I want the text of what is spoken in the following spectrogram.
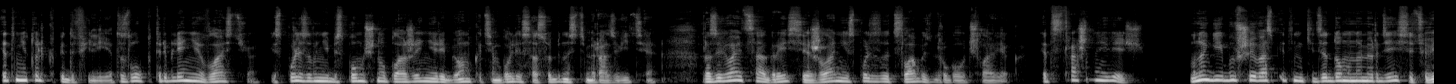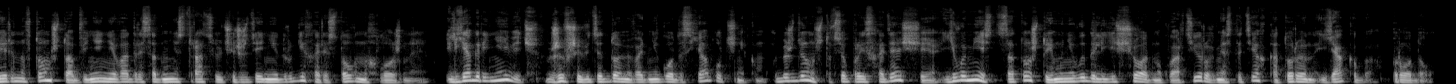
Это не только педофилия, это злоупотребление властью, использование беспомощного положения ребенка, тем более с особенностями развития. Развивается агрессия, желание использовать слабость другого человека. Это страшная вещь. Многие бывшие воспитанники детдома номер 10 уверены в том, что обвинения в адрес администрации учреждений и других арестованных ложные. Илья Гриневич, живший в детдоме в одни годы с Яблочником, убежден, что все происходящее – его месть за то, что ему не выдали еще одну квартиру вместо тех, которые он якобы продал.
